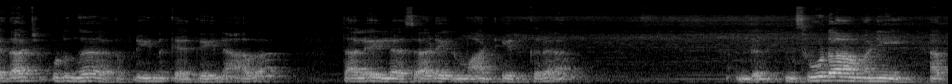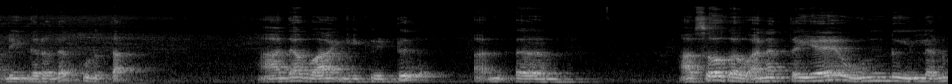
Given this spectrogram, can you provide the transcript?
ஏதாச்சும் கொடுங்க அப்படின்னு கேட்கையில் அவள் தலையில் சடையில் மாட்டியிருக்கிற இந்த சூடாமணி அப்படிங்கிறத கொடுத்தா. அதை வாங்கிக்கிட்டு அந்த அசோக வனத்தையே உண்டு இல்லைன்னு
